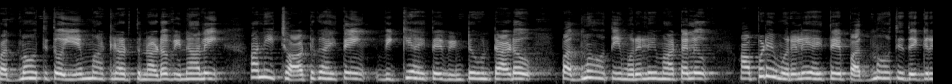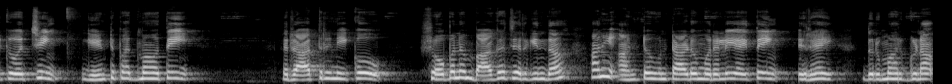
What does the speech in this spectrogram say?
పద్మావతితో ఏం మాట్లాడుతున్నాడో వినాలి అని చాటుగా అయితే విక్కీ అయితే వింటూ ఉంటాడో పద్మావతి మురళి మాటలు. అప్పుడే మురళి అయితే పద్మావతి దగ్గరికి వచ్చి ఏంటి పద్మావతి? రాత్రి నీకు శోభనం బాగా జరిగిందా? అని అంటూ ఉంటాడు మురళి అయితే. రే దుర్మార్గుణ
